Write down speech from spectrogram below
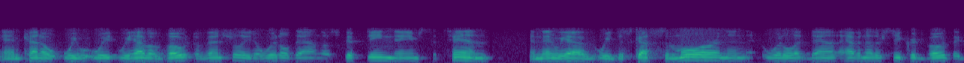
and kind of we, we we have a vote eventually to whittle down those 15 names to 10 and then we have we discuss some more, and then whittle it down. Have another secret vote that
